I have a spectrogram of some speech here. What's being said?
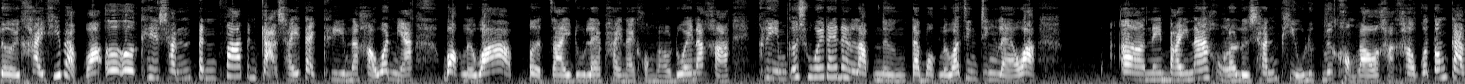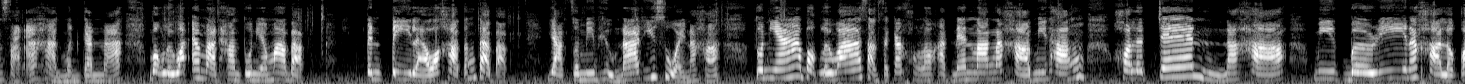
เลยใครที่แบบว่าเออเออเคชั้นเป็นฝ้าเป็นกะใช้แต่ครีมนะคะ วันนี้บอกเลยว่าเปิดใจดูแลภายในของเราด้วยนะคะ ครีมก็ช่วยได้ในระดับหนึ่งแต่บอกเลยว่าจริง ๆ แล้วอะเอ่อในใบหน้าของเราหรือชั้นผิวลึกๆของเราอะค่ะ เขาก็ต้องการสารอาหารเหมือนกันนะ บอกเลยว่าแอมมาทานตัวนี้มาแบบเป็นปีแล้วอะค่ะ ตั้งแต่แบบ จะมีผิวหน้าที่สวยนะคะ ตัวนี้บอกเลยว่าสารสกัดของเราอัดแน่นมากนะคะ มีทั้งคอลลาเจนนะคะ มีเบอร์รี่นะคะ แล้วก็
